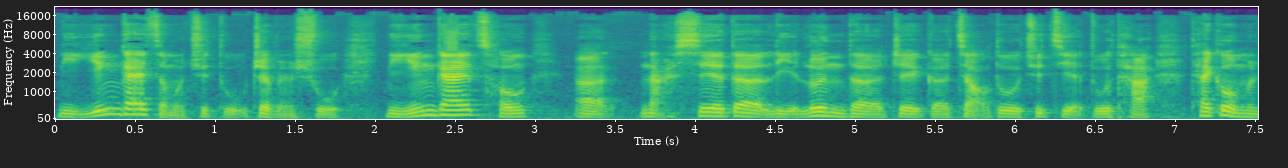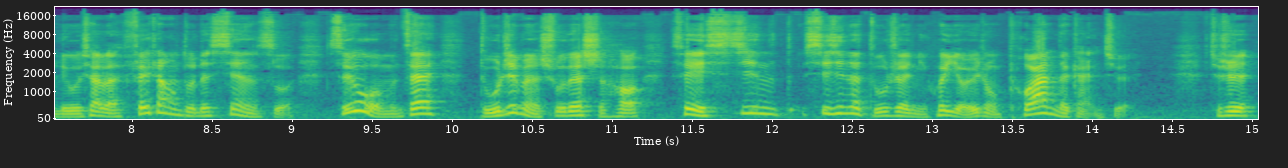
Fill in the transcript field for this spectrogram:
你应该怎么去读这本书，你应该从呃哪些的理论的这个角度去解读它，他给我们留下了非常多的线索。所以我们在读这本书的时候，所以细细心的读者，你会有一种破案的感觉，就是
